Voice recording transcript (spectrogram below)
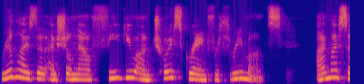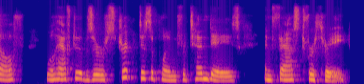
Realize that I shall now feed you on choice grain for three months I myself will have to observe strict discipline for 10 days and fast for three.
